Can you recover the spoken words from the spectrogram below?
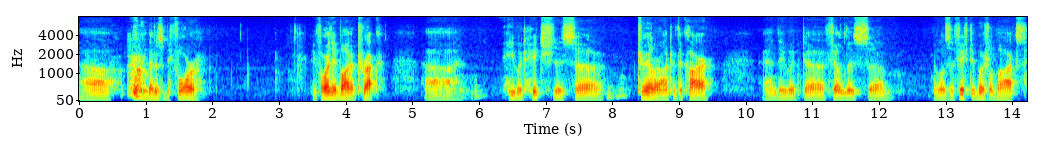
uh, that was before before they bought a truck, uh, he would hitch this uh, trailer onto the car, and they would uh, fill this. Uh, it was a 50 bushel box,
